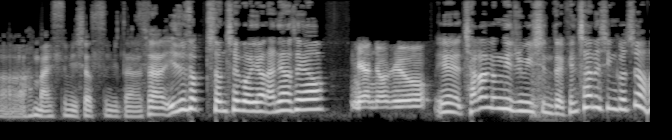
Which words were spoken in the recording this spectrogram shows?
어, 말씀이셨습니다. 자, 이준석 전 최고위원, 안녕하세요. 네, 안녕하세요. 예, 자가 격리 중이신데 괜찮으신 거죠?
